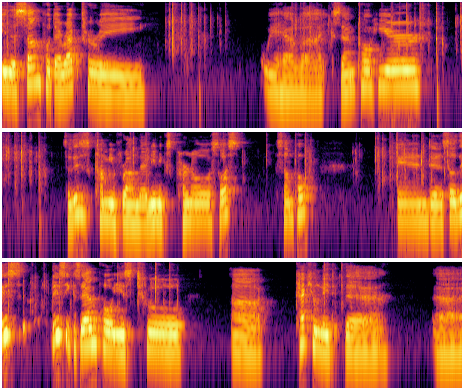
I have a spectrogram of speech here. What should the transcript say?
in the sample directory, we have an example here. So this is coming from the Linux kernel source sample. And uh, so this, this example is to uh, calculate the uh,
